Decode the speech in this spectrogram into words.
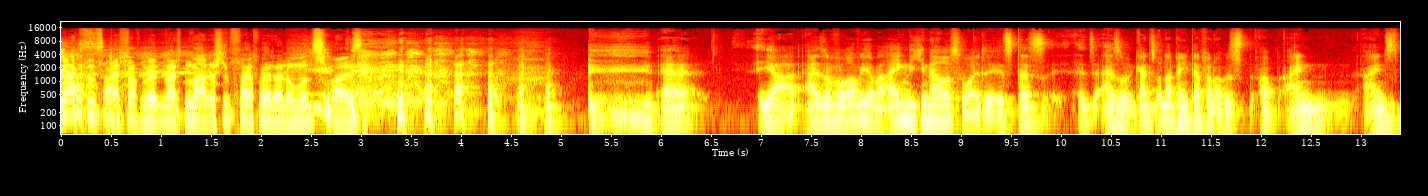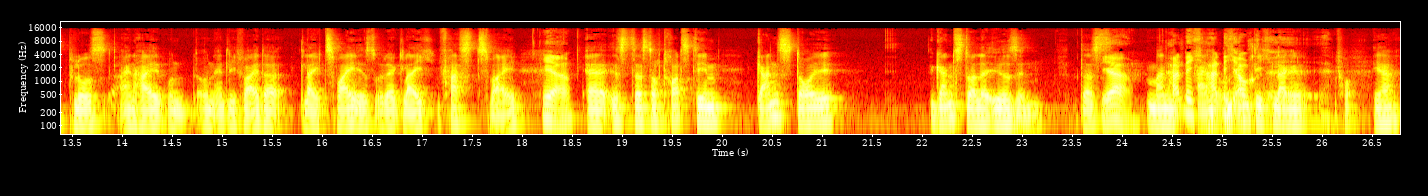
Lass uns einfach mit mathematischen Fachwörtern um uns schmeißen. äh, ja, also worauf ich aber eigentlich hinaus wollte, ist, dass, also ganz unabhängig davon, ob es ob ein 1 plus ein halb und unendlich weiter gleich 2 ist oder gleich fast 2, ja. äh, ist das doch trotzdem ganz doll, ganz doller Irrsinn. Dass ja. man hat nicht, hat nicht auch lange, äh, ja?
